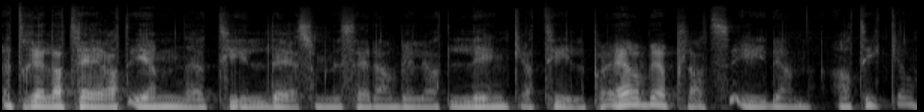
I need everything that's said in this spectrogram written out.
ett relaterat ämne till det som ni sedan väljer att länka till på er webbplats i den artikeln.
